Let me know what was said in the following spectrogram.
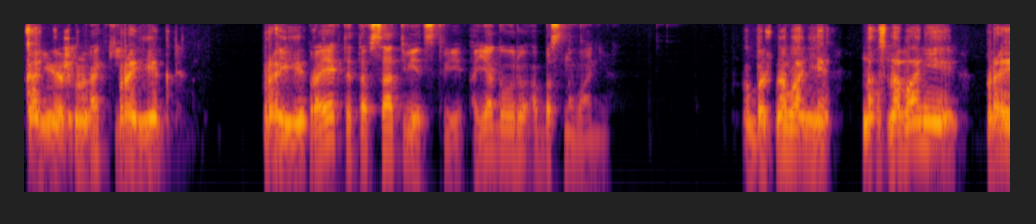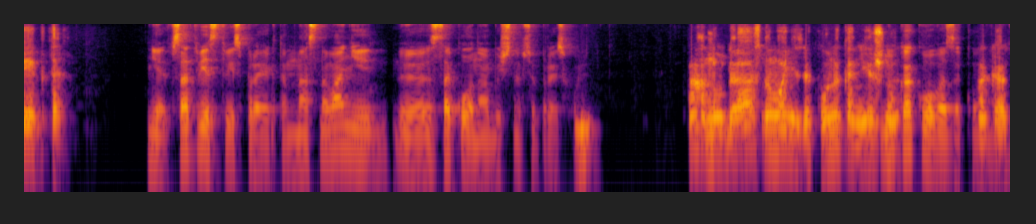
Конечно. Какие? Проект. Проект. Проект это в соответствии, а я говорю об основании. Обоснование. На основании проекта. Нет, в соответствии с проектом. На основании э, закона обычно все происходит. А, ну да, основание закона, конечно. Ну какого закона? А как?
